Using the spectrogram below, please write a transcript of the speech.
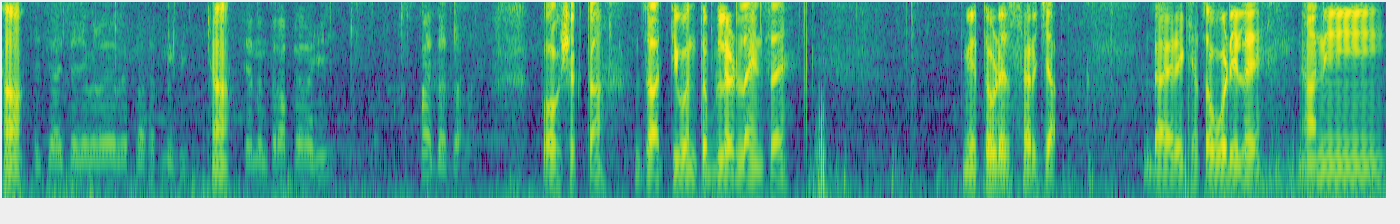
हां. त्याची आई त्याच्याकडे रत्नासाठी नेली. हां. त्यानंतर आपल्याला ही फायदाच झाला. पाहू शकता जातीवंत ब्लड लाईनचा आहे. मेथोडे सर्जा डायरेक्ट ह्याचा वडील आहे. आणि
